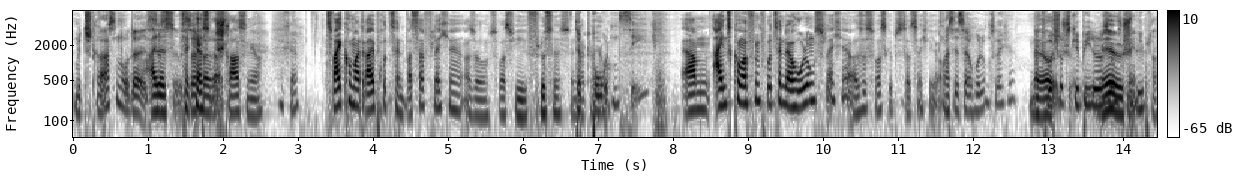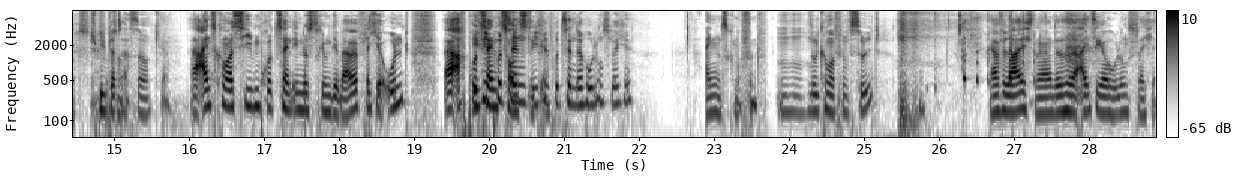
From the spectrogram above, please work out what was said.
mit Straßen oder ist Alles, das Verkehrs- und? Straßen, ja. Okay. 2,3 Prozent Wasserfläche, also sowas wie Flüsse sind Der auch. Bodensee? Ähm, 1,5 Prozent Erholungsfläche, also sowas gibt es tatsächlich auch. Was ist Erholungsfläche? Naja, Naturschutzgebiet oder Nee, so? Spielplatz. Spielplatz, sozusagen. ach so, okay. Äh, 1,7 Prozent Industrie- und Gewerbefläche und äh, 8 Wie viel Prozent Prozent, wie sonstige. viel Prozent Erholungsfläche? 1,5. Mhm. 0,5 Sylt. Ja, vielleicht, ne? Das ist eine einzige Erholungsfläche.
